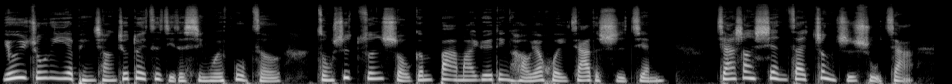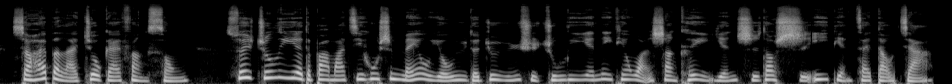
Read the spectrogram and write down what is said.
由于朱丽叶平常就对自己的行为负责，总是遵守跟爸妈约定好要回家的时间，加上现在正值暑假。小孩本来就该放松，所以朱丽叶的爸妈几乎是没有犹豫的，就允许朱丽叶那天晚上可以延迟到十一点再到家。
